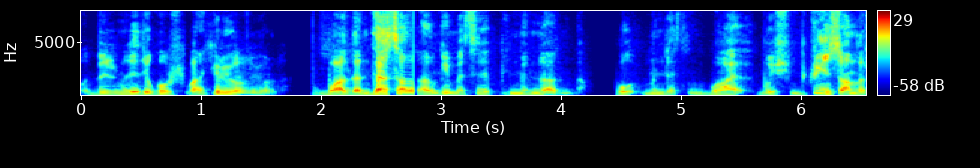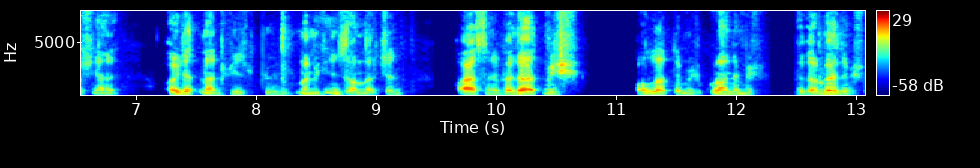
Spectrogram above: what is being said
Bizim dedi koşmaya giriyor diyorlar. Bu halden ders alıp kıymetini bilmem lazım. Bu milletin, bu, bu işin bütün insanlar için yani ayrıca bütün, bütün memleket insanlar için hayatını feda etmiş. Allah demiş, Kur'an demiş, Peygamber demiş.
